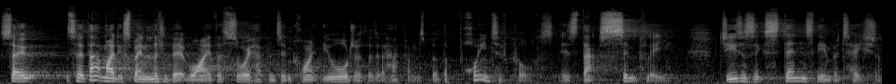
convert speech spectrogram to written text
So, so that might explain a little bit why the story happens in quite the order that it happens. But the point, of course, is that simply Jesus extends the invitation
